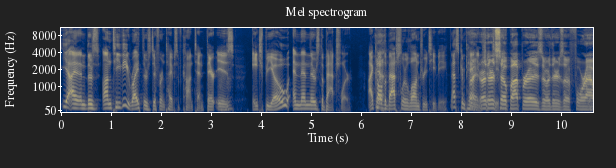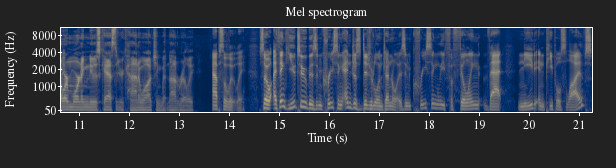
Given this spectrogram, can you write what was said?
yeah and there's on tv right there's different types of content There is mm-hmm. HBO, and then there's The Bachelor. I call Yeah. The Bachelor laundry TV. That's Right. companionship. Or there's TV. soap operas, or there's a four-hour morning newscast that you're kind of watching, but not really. Absolutely. So I think YouTube is increasing, and just digital in general, is increasingly fulfilling that need in people's lives.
